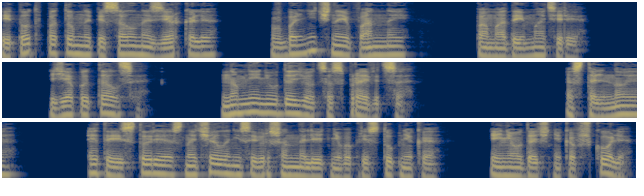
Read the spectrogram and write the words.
И тот потом написал на зеркале в больничной ванной помадой матери. «Я пытался, но мне не удается справиться». Остальное – это история сначала несовершеннолетнего преступника и неудачника в школе,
